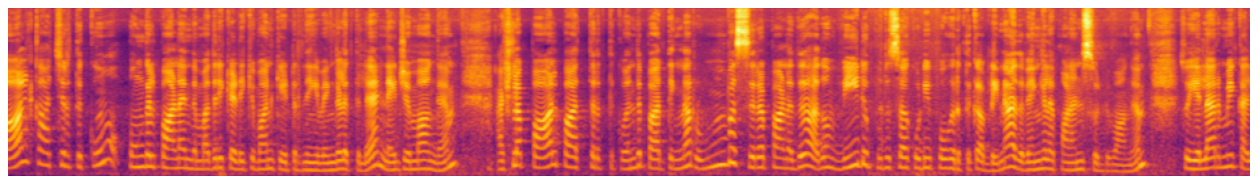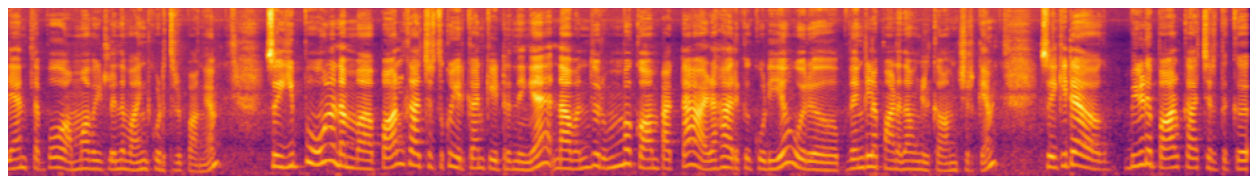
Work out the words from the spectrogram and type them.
பால் காய்ச்சறதுக்கும் பொங்கல் பானை இந்த மாதிரி கிடைக்குமான்னு கேட்டிருந்தீங்க வெங்கலத்தில். நிஜமாங்க. ஆக்சுவலாக பால் பாத்திரத்துக்கு வந்து பார்த்திங்கன்னா ரொம்ப சிறப்பானது. அதுவும் வீடு புதுசாக குடி போகிறதுக்கு அப்படின்னா அது வெங்கல பானைன்னு சொல்லுவாங்க. ஸோ எல்லாருமே கல்யாணத்தப்போ அம்மா வீட்டிலேருந்து வாங்கி கொடுத்துருப்பாங்க. ஸோ இப்போது நம்ம பால் காய்ச்சறதுக்கும் இருக்கான்னு கேட்டிருந்தீங்க. நான் வந்து ரொம்ப காம்பேக்டாக அழகாக இருக்கக்கூடிய ஒரு வெங்கல பானை தான் உங்களுக்கு காமிச்சிருக்கேன் ஸோ என்கிட்ட வீடு பால் காய்ச்சறதுக்கு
